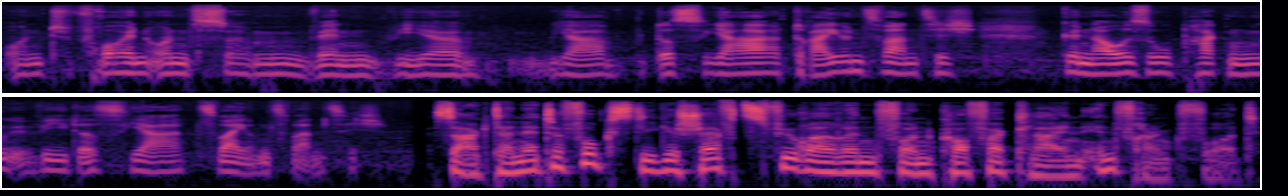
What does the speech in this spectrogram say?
und freuen uns, ähm, wenn wir ja, das Jahr 23 genauso packen wie das Jahr 22 sagt Annette Fuchs, die Geschäftsführerin von Koffer Klein in Frankfurt.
